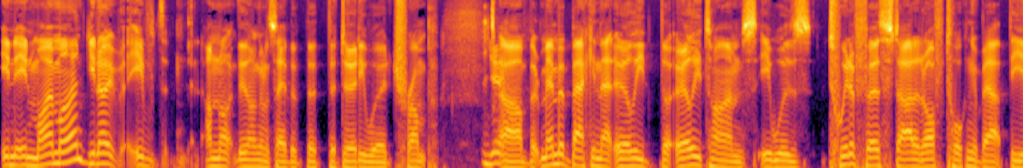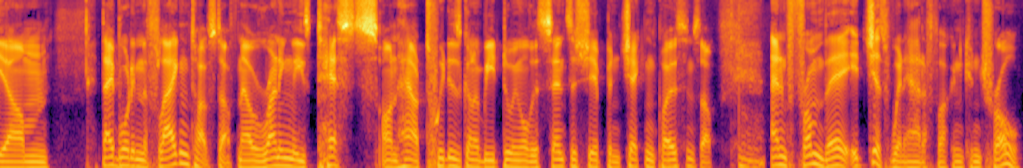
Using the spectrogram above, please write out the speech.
in in my mind, you know, if I'm not, I'm not going to say the, the the dirty word Trump. Yeah. Um, but remember back in that early the early times, it was Twitter first started off talking about the um. They brought in the flagging type stuff. Now we're running these tests on how Twitter's going to be doing all this censorship and checking posts and stuff. And from there, it just went out of fucking control.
